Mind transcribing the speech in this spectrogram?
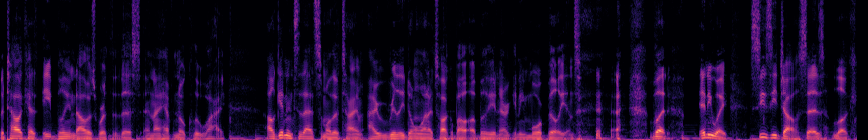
Vitalik has $8 billion worth of this, and I have no clue why. I'll get into that some other time. I really don't want to talk about a billionaire getting more billions. but anyway, CZ Zhao says, look,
